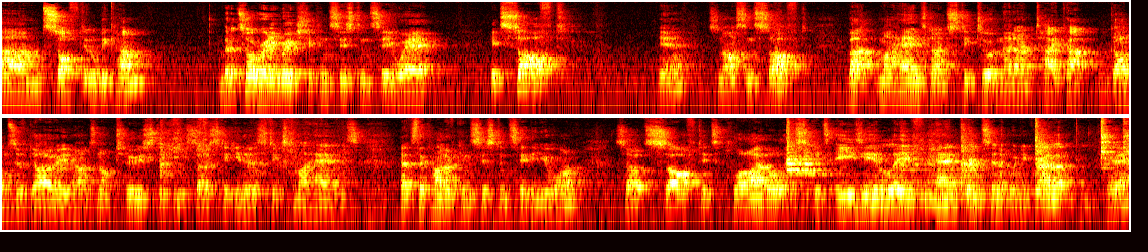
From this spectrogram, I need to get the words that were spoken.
um, soft it'll become. But it's already reached a consistency where it's soft, yeah, it's nice and soft, but my hands don't stick to it and they don't take up gobs of dough, you know, it's not too sticky, so sticky that it sticks to my hands. That's the kind of consistency that you want. So it's soft, it's pliable, it's, it's easy to leave handprints in it when you grab it, yeah?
